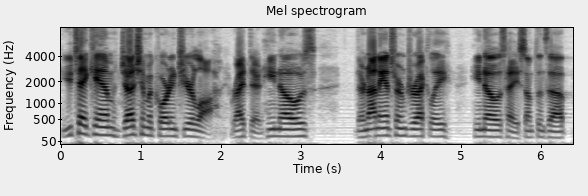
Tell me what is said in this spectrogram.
you take him, judge him according to your law. Right there. He knows they're not answering him directly. He knows, hey, something's up.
